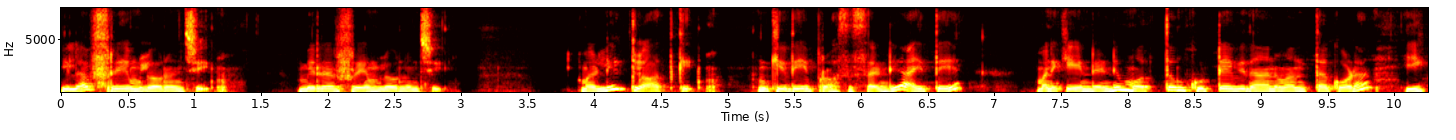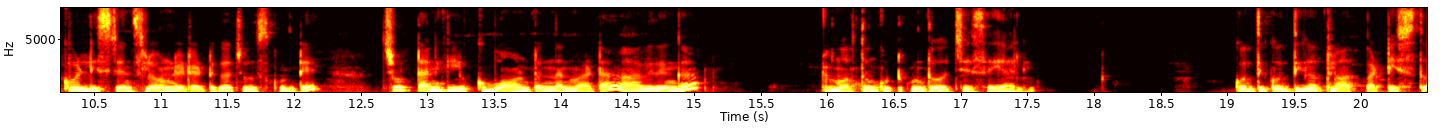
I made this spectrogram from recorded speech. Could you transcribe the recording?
ఇలా ఫ్రేమ్లో నుంచి మిర్రర్ ఫ్రేమ్లో నుంచి మళ్ళీ క్లాత్కి. ఇంక ఇదే ప్రాసెస్ అండి. అయితే మనకి ఏంటంటే మొత్తం కుట్టే విధానం అంతా కూడా ఈక్వల్ డిస్టెన్స్లో ఉండేటట్టుగా చూసుకుంటే చుట్టానికి లుక్ బాగుంటుందన్నమాట. ఆ విధంగా మొత్తం కుట్టుకుంటూ వచ్చేసేయాలి. కొద్ది కొద్దిగా క్లాత్ పట్టిస్తూ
